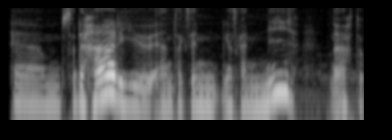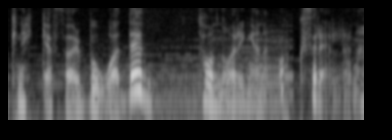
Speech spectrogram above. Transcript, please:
Ehm, Så det här är ju en, faktiskt en ganska ny nöt att knäcka för både tonåringarna och föräldrarna.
